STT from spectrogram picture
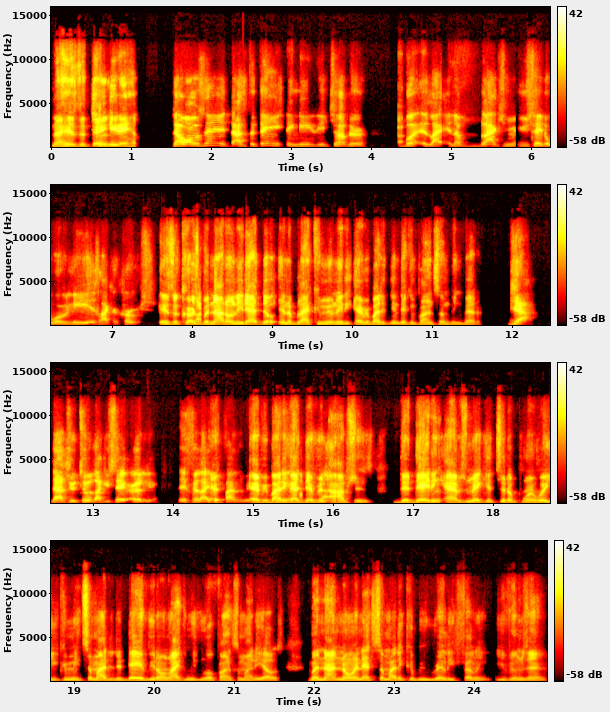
Now here's the thing. She needed him. That's what I was saying. That's the thing. They needed each other. But it's like in a black community, you say the word need is like a curse. It's a curse. Like, but not only that, though, in a black community, everybody think they can find something better. Yeah, that's you too. Like you said earlier, They feel like everybody got different options. The dating apps make it to the point where you can meet somebody today. If you don't like them, you can go find somebody else. But not knowing that somebody could be really feeling. You feel what I'm saying?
